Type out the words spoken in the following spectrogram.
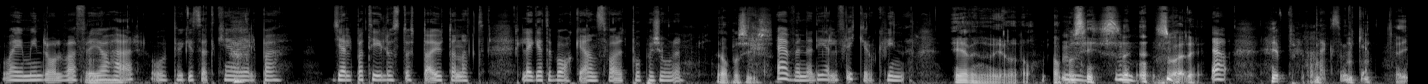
Vad är min roll? Varför är jag här? Och på vilket sätt kan jag hjälpa, hjälpa till och stötta utan att lägga tillbaka ansvaret på personen? Ja, precis. Även när det gäller flickor och kvinnor. Även när det gäller dem. Ja, precis. Mm. Så är det. Ja, Japp. tack så mycket. Hej.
